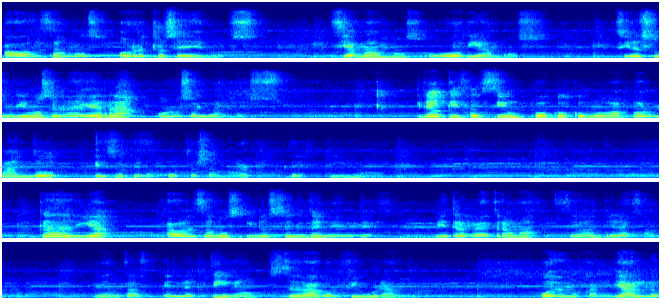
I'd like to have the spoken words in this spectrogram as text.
¿Avanzamos o retrocedemos? Si amamos o odiamos? Si nos hundimos en la guerra o nos salvamos? Creo que es así un poco como va formando eso que nos gusta llamar destino. Cada día avanzamos inocentemente, mientras la trama se va entrelazando, mientras el destino se va configurando podemos cambiarlo,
